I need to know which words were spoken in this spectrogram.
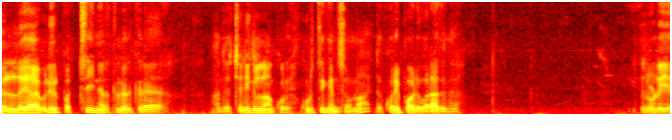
வெள்ளையாக வெளிர் பச்சை நிறத்தில் இருக்கிற அந்த செடிகள்லாம் குறை கொடுத்தீங்கன்னு சொன்னால் இந்த குறைபாடு வராதுங்க. இதனுடைய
